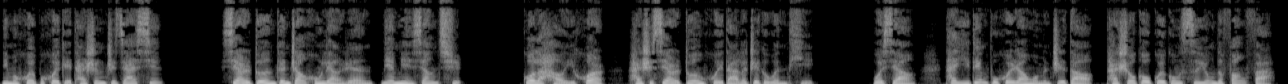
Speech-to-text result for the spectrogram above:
你们会不会给他升职加薪？”谢尔顿跟张红两人面面相觑，过了好一会儿，还是谢尔顿回答了这个问题。我想他一定不会让我们知道他收购贵公司用的方法。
